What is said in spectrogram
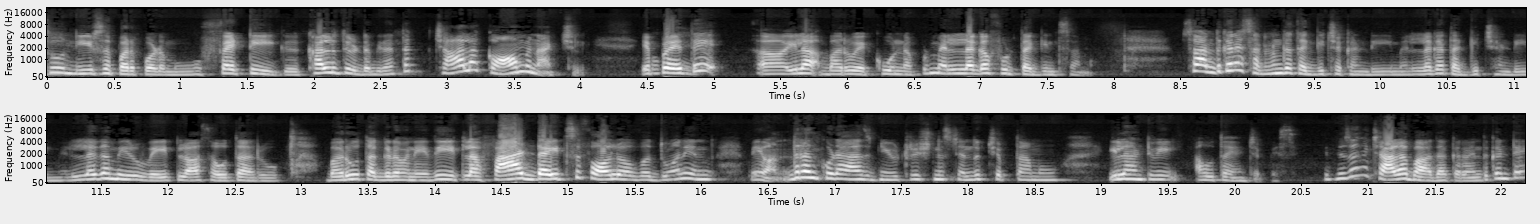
సో నీరసపడిపోవడము ఫెటీగ్ కళ్ళు తిరగడం ఇదంతా చాలా కామన్ యాక్చువల్లీ ఎప్పుడైతే ఇలా బరువు ఎక్కువ ఉన్నప్పుడు మెల్లగా ఫుడ్ తగ్గించాము. సో అందుకనే సడన్గా తగ్గించకండి మెల్లగా తగ్గించండి మెల్లగా మీరు వెయిట్ లాస్ అవుతారు. బరువు తగ్గడం అనేది ఇట్లా ఫ్యాట్ డైట్స్ ఫాలో అవ్వద్దు అని మేము అందరం కూడా యాజ్ న్యూట్రిషనిస్ట్ ఎందుకు చెప్తాము? ఇలాంటివి అవుతాయని చెప్పేసి. ఇది నిజంగా చాలా బాధాకరం. ఎందుకంటే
